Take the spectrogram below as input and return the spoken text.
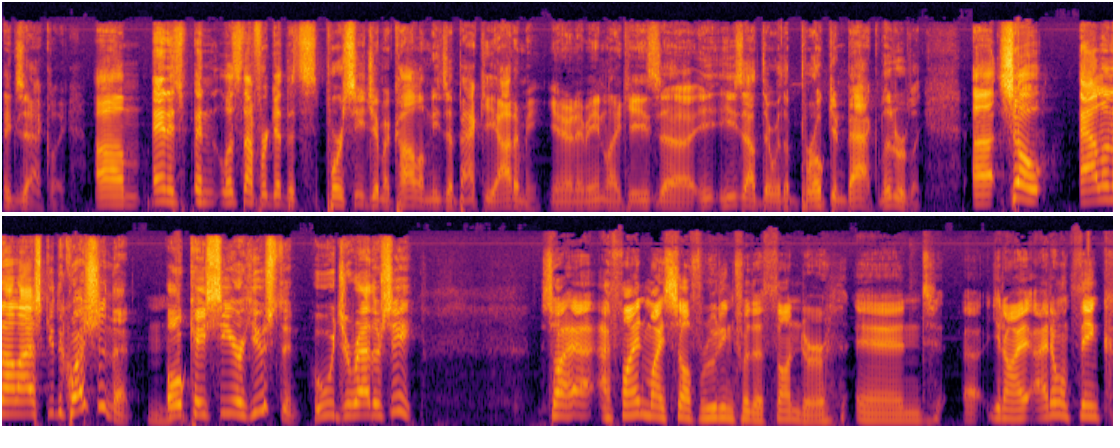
exactly. Um, and it's and let's not forget that poor CJ McCollum needs a bacchiotomy. You know what I mean? Like he's uh, he's out there with a broken back, literally. Uh, so, Allen, I'll ask you the question then: OKC or Houston? Who would you rather see? So I, I find myself rooting for the Thunder, and uh, you know I, I don't think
